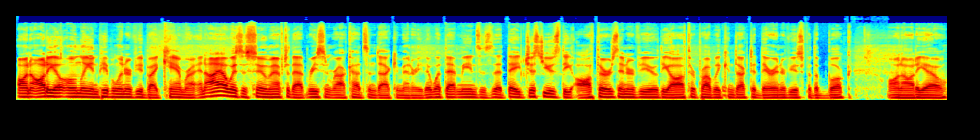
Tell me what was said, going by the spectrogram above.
on audio only and people interviewed by camera. And I always assume after that recent Rock Hudson documentary that what that means is that they just used the author's interview. The author probably conducted their interviews for the book on audio.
